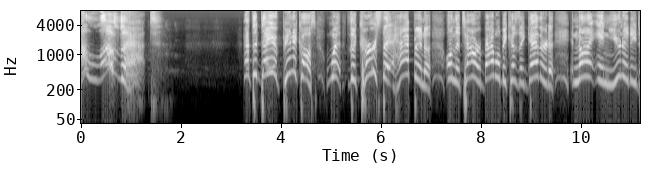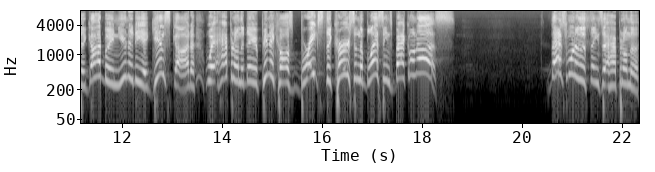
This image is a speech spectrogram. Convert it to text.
I love that. At the day of Pentecost, what the curse that happened uh, on the Tower of Babel because they gathered uh, not in unity to God, but in unity against God, what happened on the day of Pentecost breaks the curse and the blessings back on us. That's one of the things that happened on the,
